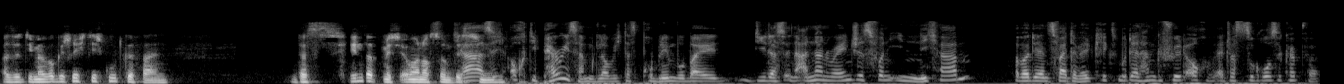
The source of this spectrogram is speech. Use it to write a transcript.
Also die mir wirklich richtig gut gefallen. Das hindert mich immer noch so ein bisschen. Ja, also auch die Parrys haben, glaube ich, das Problem, wobei die das in anderen Ranges von ihnen nicht haben. Aber deren Zweiter Weltkriegsmodell haben gefühlt auch etwas zu große Köpfe.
